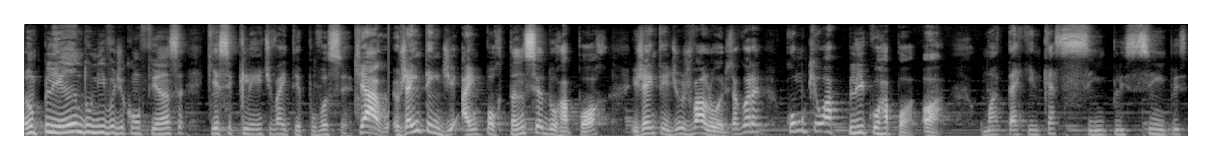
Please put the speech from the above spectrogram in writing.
ampliando o nível de confiança que esse cliente vai ter por você. Tiago, eu já entendi entendi a importância do rapport e já entendi os valores. Agora, como que eu aplico o rapport? Ó, uma técnica simples, simples,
